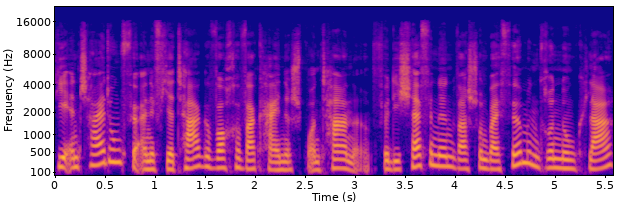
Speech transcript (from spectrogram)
Die Entscheidung für eine Viertagewoche war keine spontane. Für die Chefinnen war schon bei Firmengründung klar,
